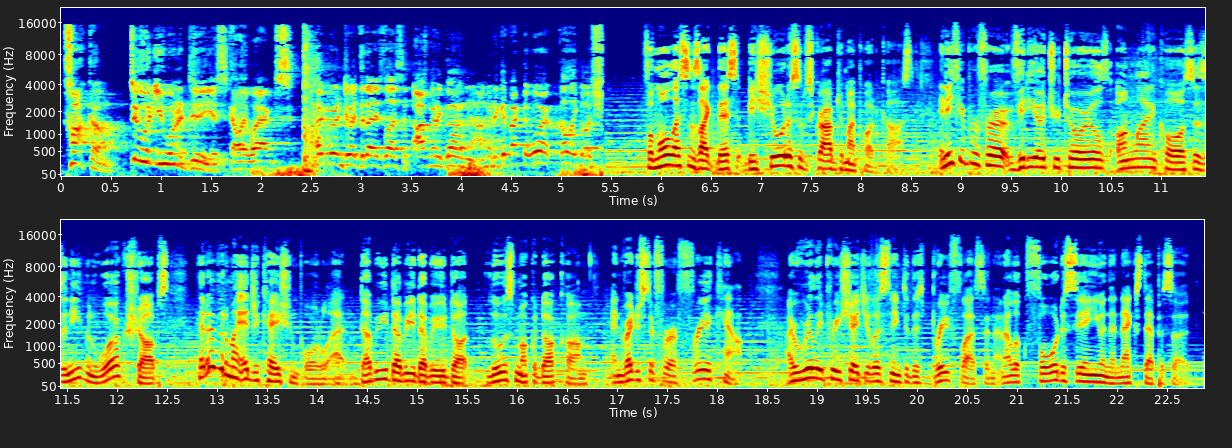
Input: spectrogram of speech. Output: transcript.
Fuck them. Do what you want to do, you scallywags. I hope you enjoyed today's lesson. I'm going to go now. I'm going to get back to work. Golly gosh. For more lessons like this, be sure to subscribe to my podcast. And if you prefer video tutorials, online courses, and even workshops, head over to my education portal at www.lewismocker.com and register for a free account. I really appreciate you listening to this brief lesson, and I look forward to seeing you in the next episode.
